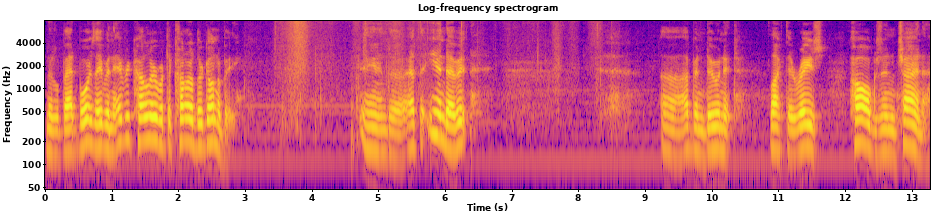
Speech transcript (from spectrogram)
little bad boys. They've been every color with the color they're going to be. And uh, at the end of it, uh, I've been doing it like they raise hogs in China.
